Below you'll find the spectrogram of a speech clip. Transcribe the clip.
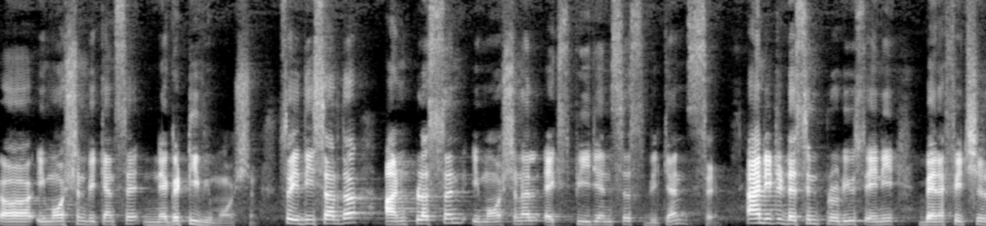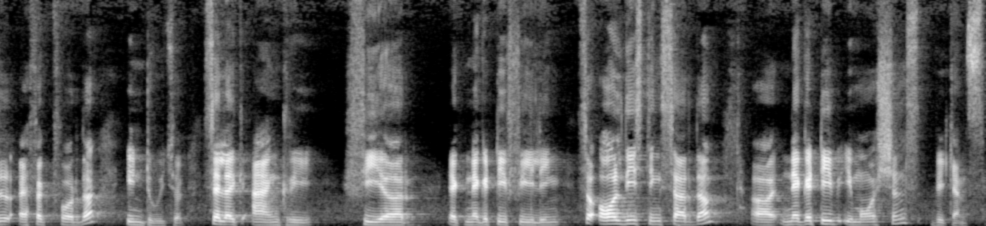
uh, emotion we can say negative emotion. So these are the unpleasant emotional experiences we can say and it does not produce any beneficial effect for the individual. Say like angry, fear, a negative feeling. So all these things are the uh, negative emotions we can say.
